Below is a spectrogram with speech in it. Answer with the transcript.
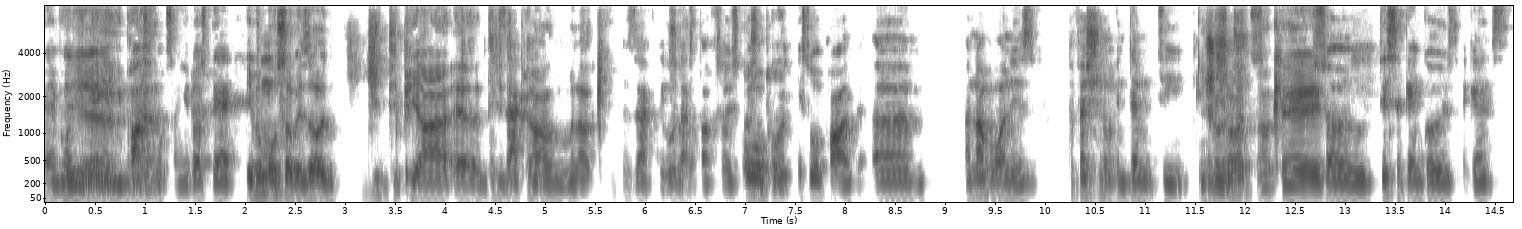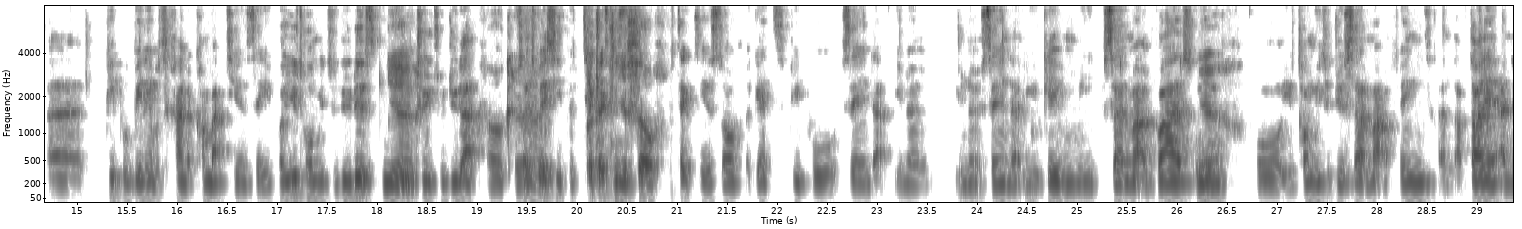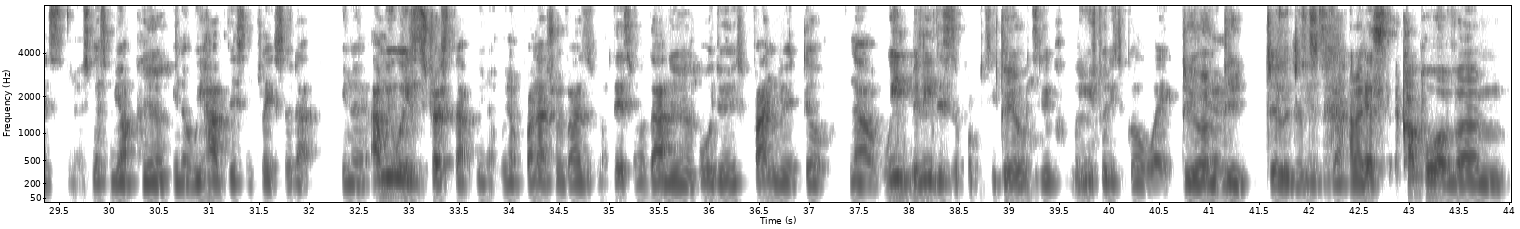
everyone Yeah, you yeah. passports and you're just there. Even more so with all GDPR, uh, Exactly. GDPR malarkey. Exactly, all that stuff. So it's all important. it's all part of it. Um, another one is professional indemnity Insurance. insurance. Okay. So this again goes against uh, people being able to kind of come back to you and say, "But you told me to do this, Yeah. you told me to do that." okay. So it's basically protecting, protecting yourself. protecting yourself against people saying that you know, you know, saying that you gave me a certain amount of advice, or, Yeah. Or you told me to do a certain amount of things, and I've done it, and it's you know, it's messed me up. Yeah. You know, we have this in place so that you know, and we always stress that you know, we're not financial advisors, we're not this, we're not that. Yeah. All we're doing is find you a deal. Now we believe this is a property Deal. property deal, but you still need to go away. Do your you own know, due diligence. Exactly. And I guess a couple of um,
